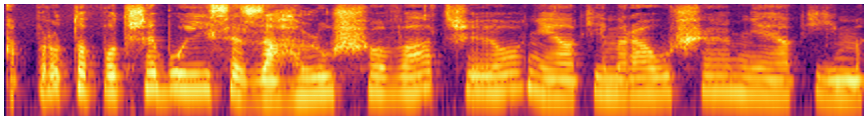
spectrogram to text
a proto potřebují se zahlušovat, že jo, nějakým raušem, nějakým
